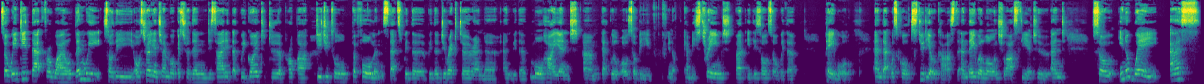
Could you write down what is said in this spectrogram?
So we did that for a while. Then we, so the Australian Chamber Orchestra then decided that we're going to do a proper digital performance. That's with the with a director and uh, and with a more high end um, that will also be you know can be streamed, but it is also with a paywall and that was called StudioCast, and they were launched last year too. And so, in a way, as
